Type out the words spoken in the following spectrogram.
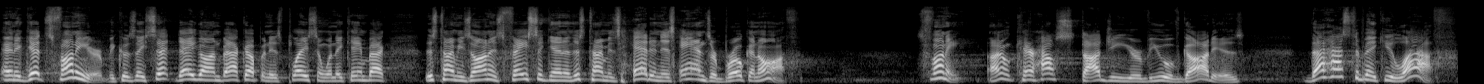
And it gets funnier because they set Dagon back up in his place, and when they came back, this time he's on his face again, and this time his head and his hands are broken off. It's funny. I don't care how stodgy your view of God is, that has to make you laugh.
